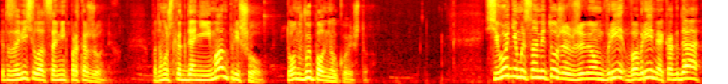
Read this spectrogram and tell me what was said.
это зависело от самих прокаженных. Потому что когда Неиман пришел, то он выполнил кое-что. Сегодня мы с вами тоже живем во время, когда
